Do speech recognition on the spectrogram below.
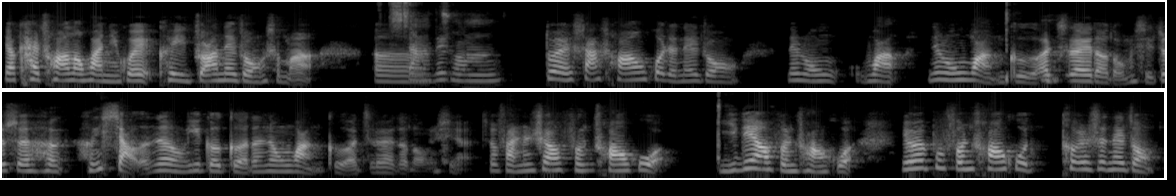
要开窗的话，你会可以装那种什么，呃，纱那窗，对，纱窗或者那种那种网那种网格之类的东西，就是很很小的那种一格格的那种网格之类的东西，就反正是要封窗户，一定要封窗户，因为不封窗户，特别是那种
